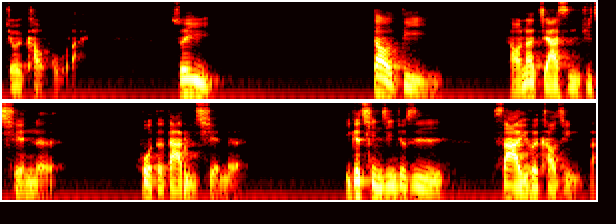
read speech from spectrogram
就会靠过来。所以到底好，那假使你去签了，获得大笔钱了，一个情境就是鲨鱼会靠近你嘛？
